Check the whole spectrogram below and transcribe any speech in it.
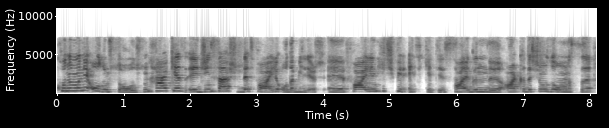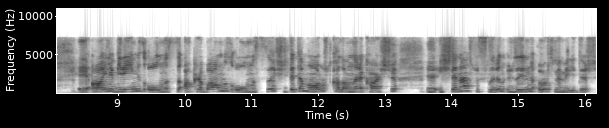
Konumu ne olursa olsun herkes e, cinsel şiddet faili olabilir. E, failin hiçbir etiketi, saygınlığı, arkadaşımız olması, e, aile bireyimiz olması, akrabamız olması şiddete maruz kalanlara karşı e, işlenen suçların üzerini örtmemelidir.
